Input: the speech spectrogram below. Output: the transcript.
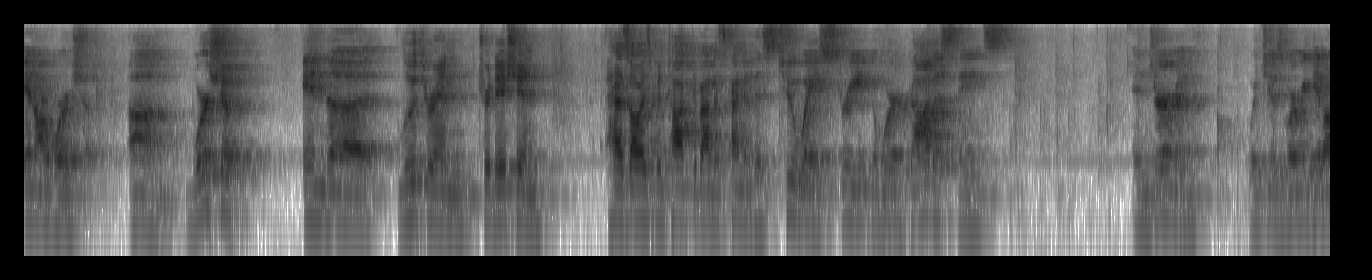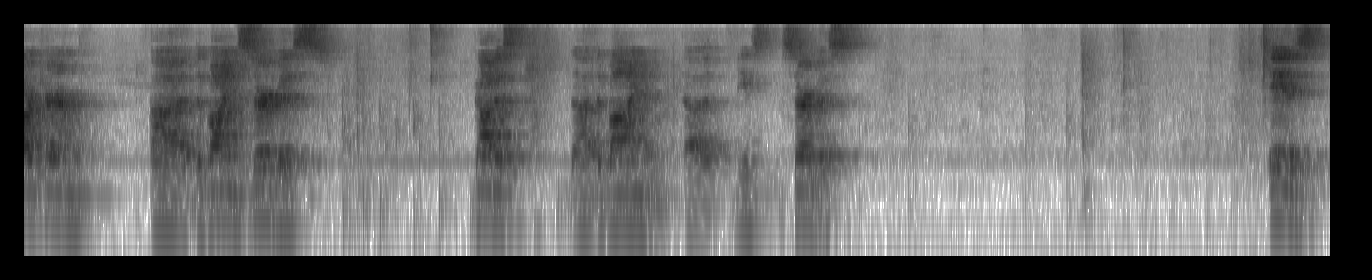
in our worship. Um, worship in the Lutheran tradition has always been talked about as kind of this two way street. The word Gottesdienst in German, which is where we get our term uh, divine service, Gottes, uh, divine, and uh, service, is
